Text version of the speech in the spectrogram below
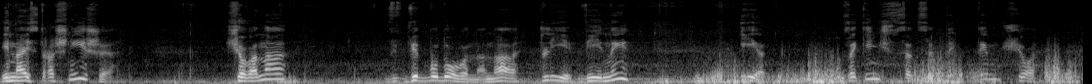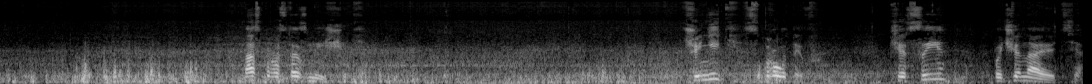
І найстрашніше, що вона відбудована на тлі війни і закінчиться це тим, що нас просто знищать. Чиніть спротив. Часи починаються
